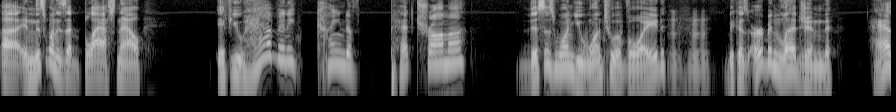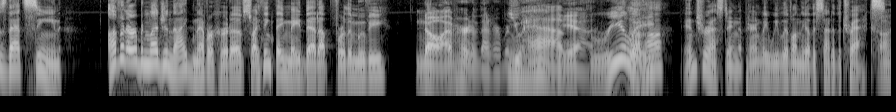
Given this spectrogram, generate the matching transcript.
Uh, and this one is a blast. Now, if you have any kind of pet trauma, this is one you want to avoid because Urban Legend has that scene of an urban legend that I'd never heard of. So I think they made that up for the movie. no, I've heard of that urban Legend. You legend. have? Yeah. Really? Uh-huh. Interesting. Apparently, we live on the other side of the tracks. Oh,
